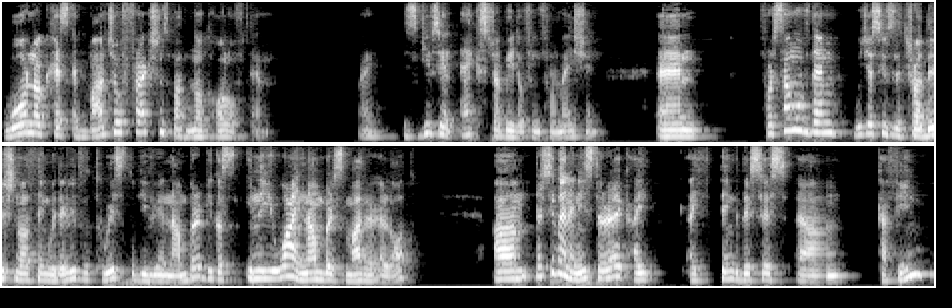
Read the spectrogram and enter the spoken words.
Warnock has a bunch of fractions, but not all of them, right? This gives you an extra bit of information. Um, for some of them, we just use the traditional thing with a little twist to give you a number because in the UI, numbers matter a lot. Um, there's even an Easter egg. I I think this is um, caffeine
